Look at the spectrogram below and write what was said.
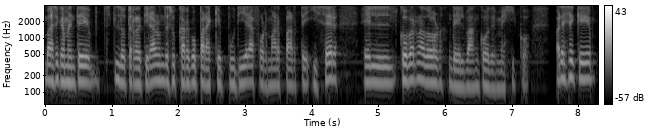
básicamente lo retiraron de su cargo para que pudiera formar parte y ser el gobernador del Banco de México. Parece que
